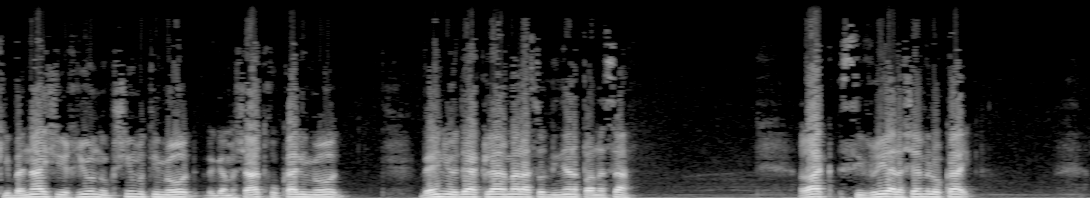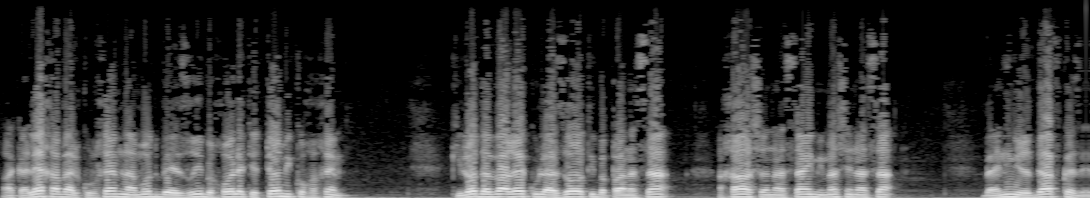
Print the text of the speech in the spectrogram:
כי בניי שיחיו נוגשים אותי מאוד, וגם השעה דחוקה לי מאוד, ואין יודע כלל מה לעשות בעניין הפרנסה. רק סברי על השם אלוקי. רק עליך ועל כולכם לעמוד בעזרי בכל עת יותר מכוחכם. כי לא דבר ריק הוא לעזור אותי בפרנסה, אחר אשר נעשה עמי מה שנעשה. ואני נרדף כזה.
